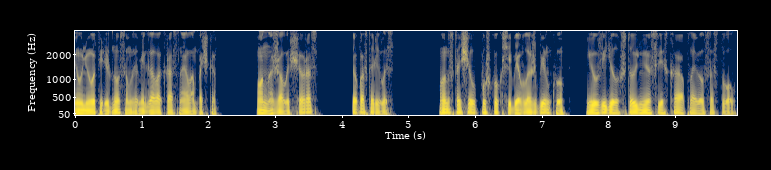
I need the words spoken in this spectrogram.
и у него перед носом замигала красная лампочка. Он нажал еще раз, все повторилось. Он втащил пушку к себе в ложбинку и увидел, что у нее слегка оплавился ствол.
